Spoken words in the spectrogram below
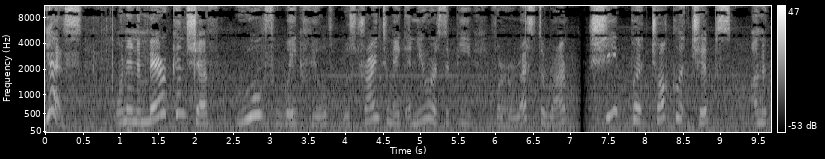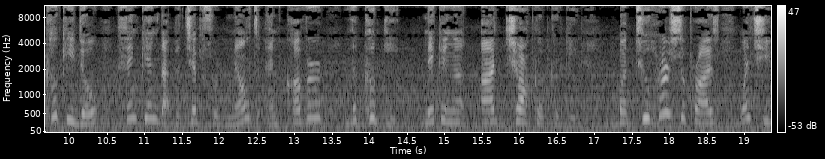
Yes, when an American chef Ruth Wakefield was trying to make a new recipe for her restaurant, she put chocolate chips on a cookie dough thinking that the chips would melt and cover the cookie, making a, a chocolate cookie. But to her surprise, when she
